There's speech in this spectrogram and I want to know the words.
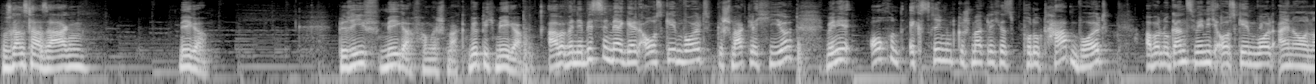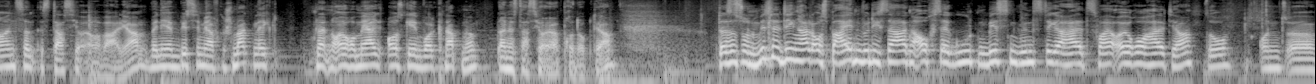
Muss ganz klar sagen, mega. Berief, mega vom Geschmack. Wirklich mega. Aber wenn ihr ein bisschen mehr Geld ausgeben wollt, geschmacklich hier, wenn ihr auch ein extrem gut geschmackliches Produkt haben wollt, aber nur ganz wenig ausgeben wollt, 1,19 Euro, ist das hier eure Wahl. Ja? Wenn ihr ein bisschen mehr auf Geschmack legt, vielleicht einen Euro mehr ausgeben wollt, knapp, ne? dann ist das hier euer Produkt. Ja? Das ist so ein Mittelding halt aus beiden, würde ich sagen. Auch sehr gut. Ein bisschen günstiger halt. 2 Euro halt, ja. So. Und äh,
